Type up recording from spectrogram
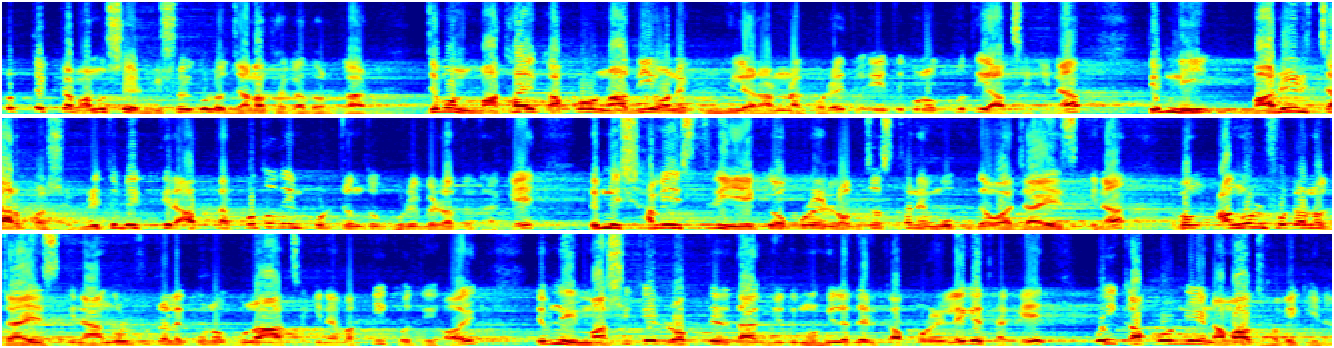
প্রত্যেকটা মানুষের বিষয়গুলো জানা থাকা দরকার। যেমন, মাথায় কাপড় না দিয়ে অনেক মহিলা রান্না করে, তো এতে কোনো ক্ষতি আছে কিনা? তেমনি বাড়ির চারপাশে মৃত ব্যক্তির আত্মা কতদিন পর্যন্ত ঘুরে বেড়াতে থাকে, তেমনি স্বামী, স্ত্রী একে অপরের লজ্জাস্থানে মুখ দেওয়া জায়েজ কিনা এবং আঙুল ফোটানো জায়েজ কিনা, আঙুল ফোটালে কোনো গুণা আছে কিনা বা কি ক্ষতি হয়, তেমনি মাসিকের রক্তের দাগ যদি মহিলাদের কাপড়ে লেগে থাকে, ওই কাপড় নিয়ে নামাজ হবে কিনা,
